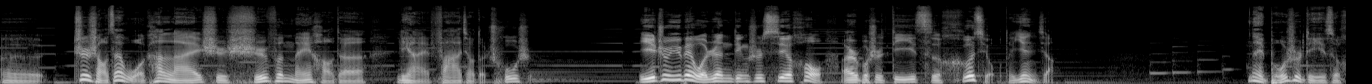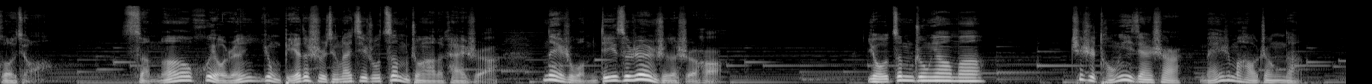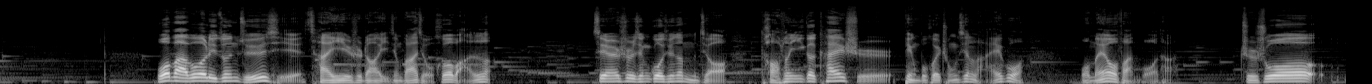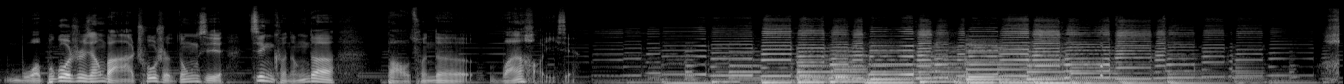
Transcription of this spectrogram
呃，至少在我看来是十分美好的恋爱发酵的初始，以至于被我认定是邂逅而不是第一次喝酒的印象。那不是第一次喝酒，怎么会有人用别的事情来记住这么重要的开始？那是我们第一次认识的时候。有这么重要吗？这是同一件事儿，没什么好争的。我把玻璃樽举起，才意识到已经把酒喝完了。既然事情过去那么久，讨论一个开始并不会重新来过，我没有反驳他，只说我不过是想把初始的东西尽可能的保存的完好一些。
